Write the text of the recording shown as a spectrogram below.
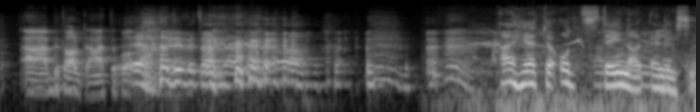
Jeg betalte dem etterpå. Ja, du betalte. Jeg heter Odd Steinar Ellingsen.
